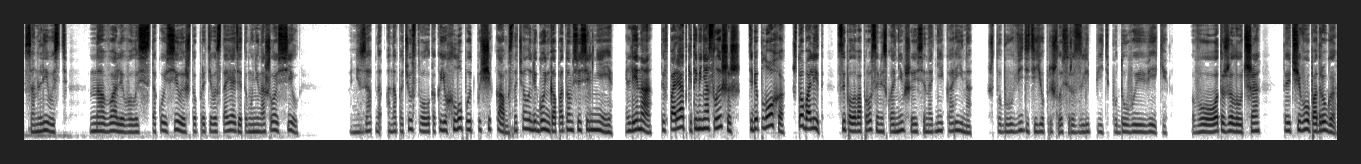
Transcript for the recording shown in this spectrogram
сонливость наваливалась с такой силой, что противостоять этому не нашлось сил. Внезапно она почувствовала, как ее хлопают по щекам, сначала легонько, а потом все сильнее. «Лина, ты в порядке? Ты меня слышишь? Тебе плохо? Что болит?» Сыпала вопросами склонившаяся над ней Карина. Чтобы увидеть ее, пришлось разлепить пудовые веки. «Вот уже лучше. Ты чего, подруга?»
